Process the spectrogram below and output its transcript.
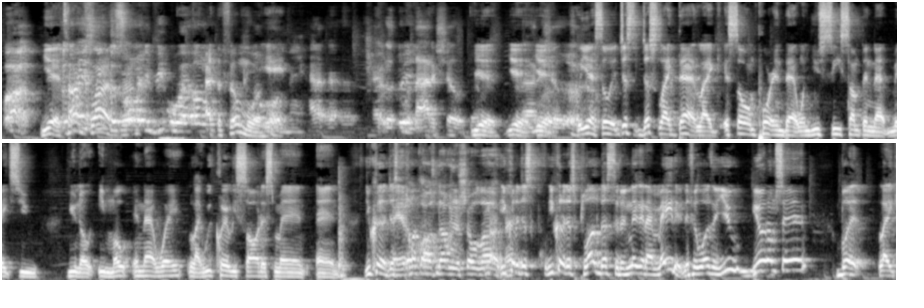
Fuck. yeah, Cause I time flies, seen So bro. many people at, um, At the Fillmore. Yeah, man. I, uh, had to through a lot of shows. bro. Yeah, yeah, yeah. chill. But yeah, so it just just like that, like it's so important that when you see something that makes you, you know, emote in that way, like we clearly saw this man, and you could have just Hey, it don't cost nothing to show love. you could have just you could have just plugged us to the nigga that made it if it wasn't you. You know what I'm saying? But like,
